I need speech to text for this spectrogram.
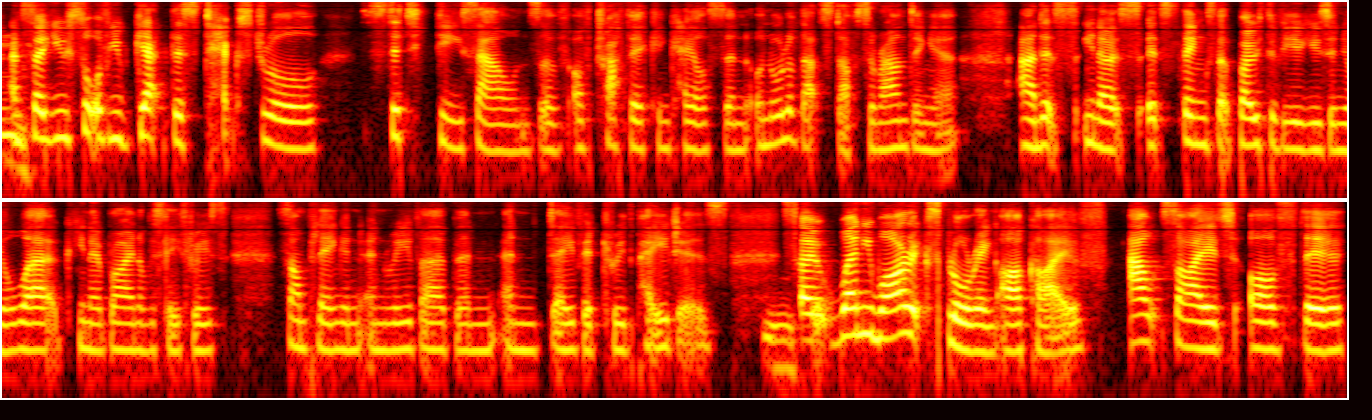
mm. and so you sort of you get this textural city sounds of of traffic and chaos and, and all of that stuff surrounding it. And it's you know it's it's things that both of you use in your work you know brian obviously through sampling and, and reverb and and david through the pages. Mm. so when you are exploring archive outside of the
